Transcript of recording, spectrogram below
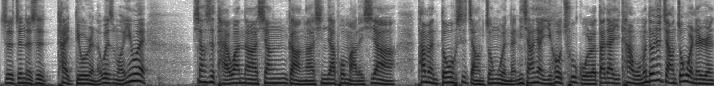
这真的是太丢人了。为什么？因为像是台湾啊、香港啊、新加坡、马来西亚，他们都是讲中文的。你想想，以后出国了，大家一看我们都是讲中文的人，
